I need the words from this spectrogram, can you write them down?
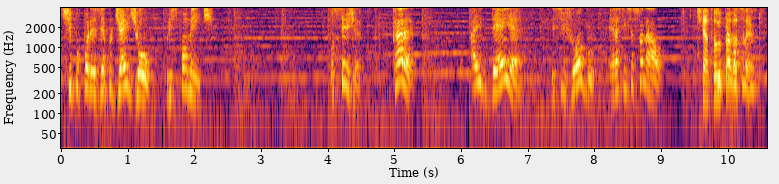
Tipo, por exemplo, G.I. Joe, principalmente. Ou seja, cara, a ideia desse jogo era sensacional. Tinha tudo pra dar produ- certo.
